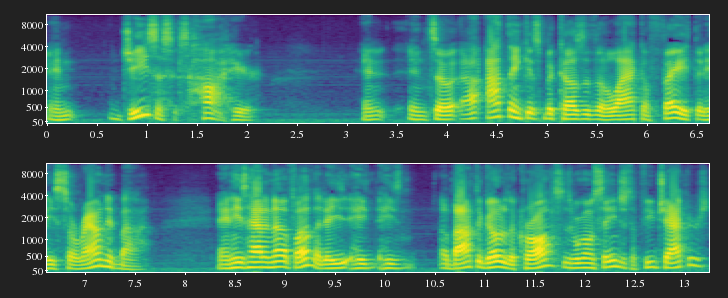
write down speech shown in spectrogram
And Jesus is hot here. And and so I, I think it's because of the lack of faith that he's surrounded by. And he's had enough of it. He, he he's about to go to the cross, as we're going to see in just a few chapters.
